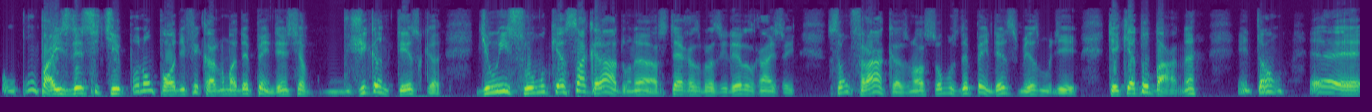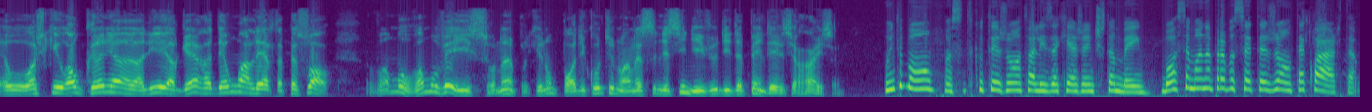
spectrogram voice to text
Um, um, país desse tipo não pode ficar numa dependência gigantesca de um insumo que é sagrado, né? As terras brasileiras, Heisen, são fracas, nós somos dependentes mesmo de ter que adubar, né? Então, é, eu acho que a Ucrânia ali, a guerra deu um alerta, pessoal. Vamos, vamos ver isso, né? Porque não pode continuar nesse, nesse nível de dependência, Heisen. Muito bom. Assunto que o Tejão atualiza aqui a gente também. Boa semana para você, Tejão. Até quarta.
